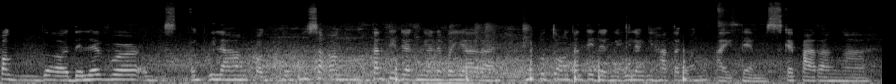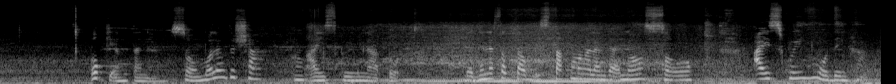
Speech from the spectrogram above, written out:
pag uh, deliver ang ilahang pag kung unsa ang kantidad nga nabayaran mapudto ang kantidad nga ilang ihatag ang items. Kay parang uh, okay ang tanan. So mo lang to siya ang ice cream nato daghan na sa tab stock mga langga no? So ice cream mo din ha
